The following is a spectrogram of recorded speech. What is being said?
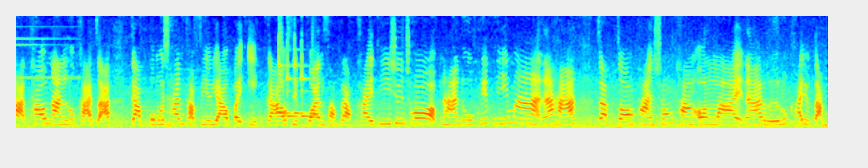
บาทเท่านั้นลูกค้าจ๋ากับโปรโมชั่นขับฟรียาวไปอีก 90 วันสำหรับใครที่ชื่นชอบนะคะดูคลิปนี้มานะคะ จับจองผ่านช่องทางออนไลน์นะหรือลูกค้าอยู่ต่าง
